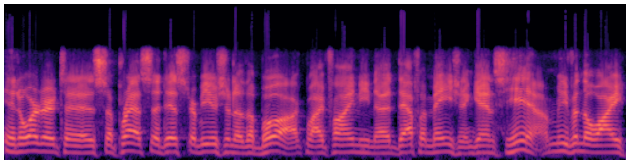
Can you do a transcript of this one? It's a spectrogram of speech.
in order to suppress the distribution of the book by finding a defamation against him, even though I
